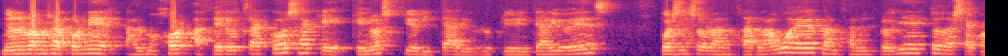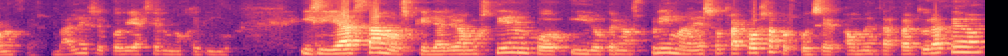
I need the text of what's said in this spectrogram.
no nos vamos a poner a lo mejor a hacer otra cosa que, que no es prioritario. Lo prioritario es, pues eso, lanzar la web, lanzar el proyecto, darse a conocer, ¿vale? Ese podría ser un objetivo. Y si ya estamos, que ya llevamos tiempo y lo que nos prima es otra cosa, pues puede ser aumentar facturación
